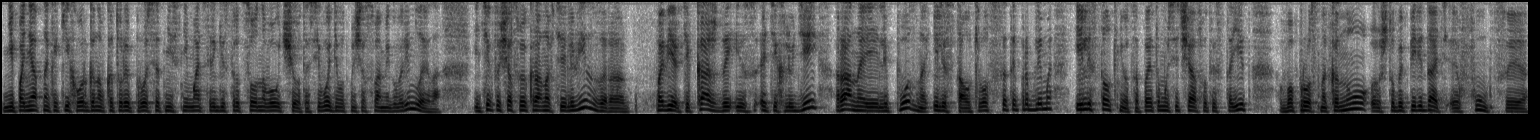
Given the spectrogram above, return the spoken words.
непонятно каких органов, которые просят не снимать с регистрационного учета. Сегодня вот мы сейчас с вами говорим, Лейла, и те, кто сейчас у экранов телевизора, поверьте, каждый из этих людей рано или поздно или сталкивался с этой проблемой, или столкнется. Поэтому сейчас вот и стоит вопрос на кону, э, чтобы передать э, функции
